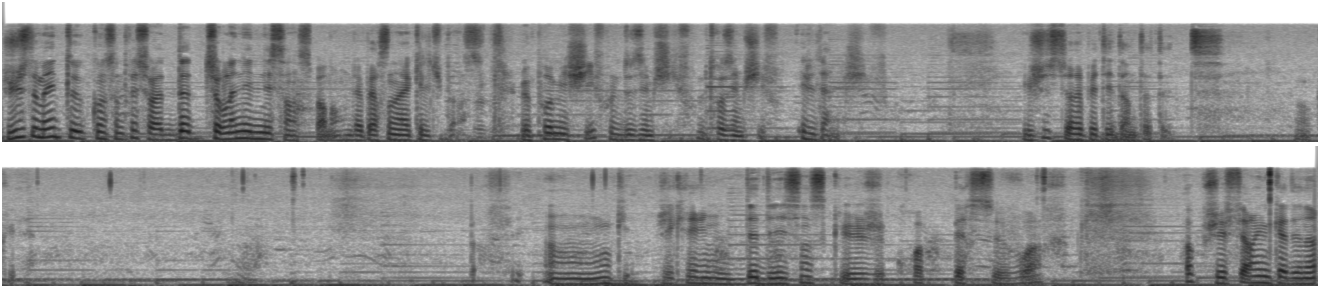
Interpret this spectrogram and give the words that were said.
Je vais juste te concentrer sur la date, sur l'année de naissance, pardon, de la personne à laquelle tu penses. Le premier chiffre, le deuxième chiffre, le troisième chiffre et le dernier chiffre. Et juste te répéter dans ta tête. Ok. Parfait. Hum, ok. J'écrirai une date de naissance que je crois percevoir. Hop, je vais faire une cadenas.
